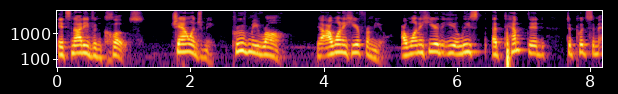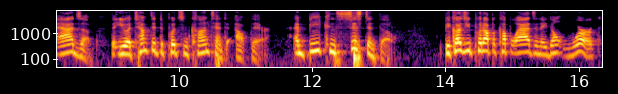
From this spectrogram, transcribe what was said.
it's not even close. Challenge me, prove me wrong. Yeah, I want to hear from you. I want to hear that you at least attempted to put some ads up, that you attempted to put some content out there. And be consistent though. Because you put up a couple ads and they don't work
